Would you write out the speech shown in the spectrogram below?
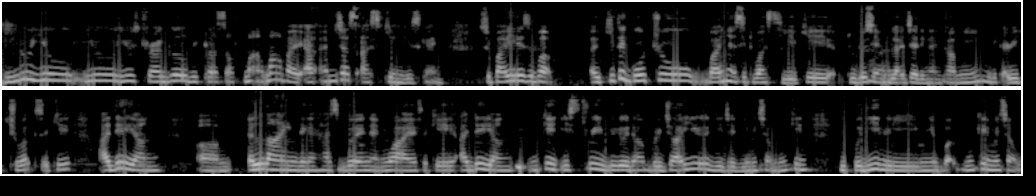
dulu you you you struggle because of ma- maaf I, I'm just asking this kan. Supaya sebab uh, kita go through banyak situasi okay? Tudus yang belajar dengan kami dekat Richworks okay? Ada yang um, align dengan husband and wife okay? Ada yang mungkin isteri bila dah berjaya dia jadi macam mungkin lupa diri menyebab mungkin macam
